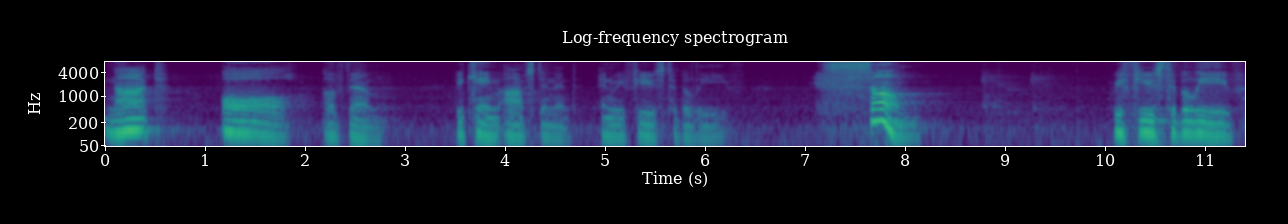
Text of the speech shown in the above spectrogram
Not all of them became obstinate and refused to believe. Some refused to believe,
